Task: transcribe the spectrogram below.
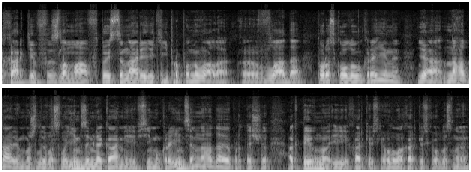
Харків зламав той сценарій, який пропонувала влада по розколу України. Я нагадаю, можливо, своїм землякам і всім українцям нагадаю про те, що активно і харківський голова Харківської обласної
